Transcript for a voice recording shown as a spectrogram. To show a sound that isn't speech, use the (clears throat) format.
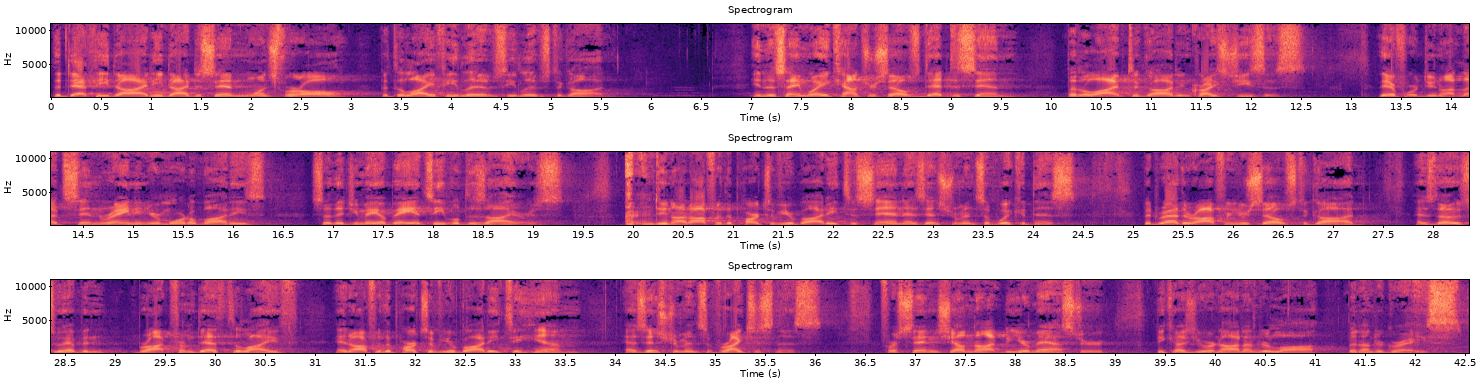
The death he died, he died to sin once for all, but the life he lives, he lives to God. In the same way, count yourselves dead to sin, but alive to God in Christ Jesus. Therefore, do not let sin reign in your mortal bodies, so that you may obey its evil desires. (clears throat) do not offer the parts of your body to sin as instruments of wickedness but rather offer yourselves to God as those who have been brought from death to life, and offer the parts of your body to Him as instruments of righteousness. For sin shall not be your master, because you are not under law, but under grace.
